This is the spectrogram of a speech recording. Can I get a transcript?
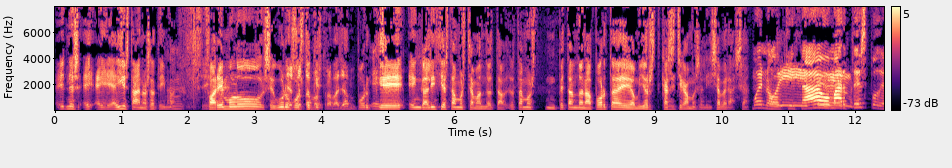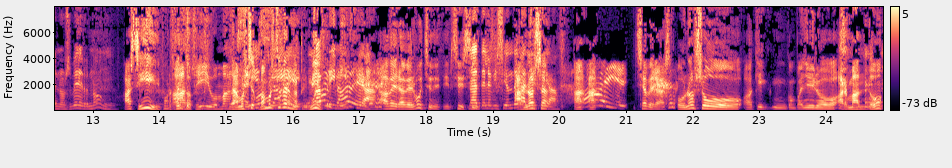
eh, neso eh, eh, aí está a nosa teima. Mm. Sí. Farémolo seguro neso posto que traballando. porque Eso. en Galicia estamos chamando, ta, estamos petando na porta e ao mellor casi chegamos ali, xa verás, xa. Bueno, Hoy, quizá eh... o martes podenos ver, non? Ah, sí, por certo. Ah, sí, o martes. Vamos, sí, vamos sí, a dar unha primicia. Primicia. A ver, a ver, buche, che dicir, sí, sí. Na televisión de a Galicia. Nosa, a, a, xa verás, o noso aquí mm, compañeiro Armando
